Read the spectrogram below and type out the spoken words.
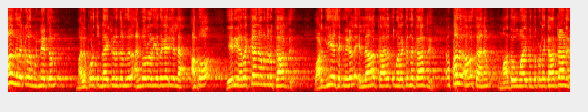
ആ നിലക്കുള്ള മുന്നേറ്റം മലപ്പുറത്ത് ഉണ്ടായിട്ടുണ്ടെന്നുള്ളത് അൻവറും അറിയാത്ത കാര്യമല്ല. അപ്പോ എരി ഇറക്കാനാവുന്ന ഒരു കാർഡ്. വർഗീയ ശക്തികൾ എല്ലാ കാലത്തും ഇറക്കുന്ന കാർഡ്. അത് അവസാനം മതവുമായി ബന്ധപ്പെട്ട കാർഡാണ്.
